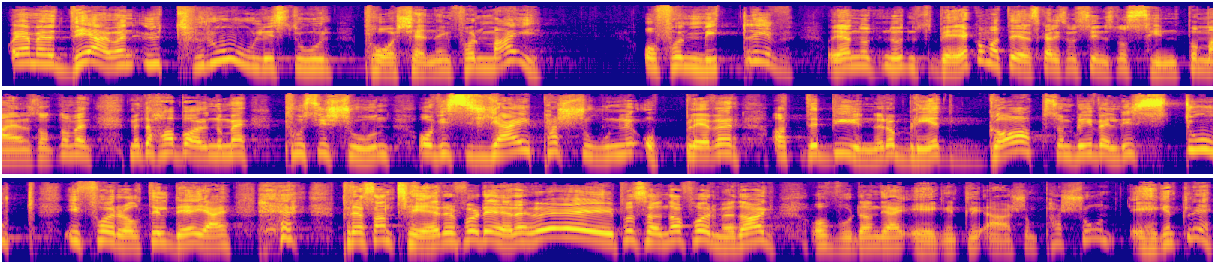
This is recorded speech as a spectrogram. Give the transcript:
Og jeg mener, Det er jo en utrolig stor påkjenning for meg og for mitt liv. Og jeg, nå, nå, ber jeg ikke om at dere skal liksom synes noe synd på meg, sånt, men, men, det har bare noe med posisjon Og hvis jeg personlig opplever at det begynner å bli et gap som blir veldig stort i forhold til det jeg presenterer for dere hey, på søndag formiddag, og hvordan jeg egentlig er som person egentlig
